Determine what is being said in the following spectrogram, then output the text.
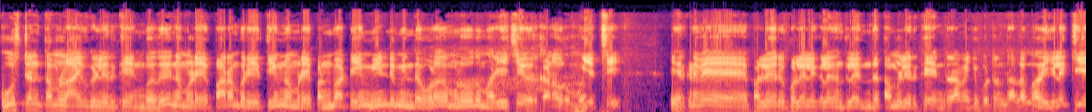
ஹூஸ்டன் தமிழ் ஆய்வுகள் இருக்கை என்பது நம்முடைய பாரம்பரியத்தையும் நம்முடைய பண்பாட்டையும் மீண்டும் இந்த உலகம் முழுவதும் அறிய செய்வதற்கான ஒரு முயற்சி. ஏற்கனவே பல்வேறு பல்கலைக்கழகத்தில் இந்த தமிழ் இருக்கை என்று அமைக்கப்பட்டிருந்தாலும் அது இலக்கிய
